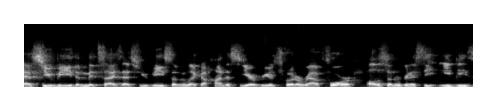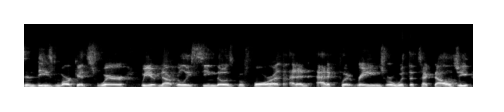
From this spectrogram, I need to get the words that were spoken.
SUV, the midsize SUV, something like a Honda CRV or Toyota RAV4, all of a sudden we're going to see EVs in these markets where we have not really seen those before at an adequate range or with the technology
